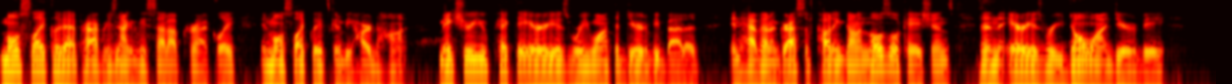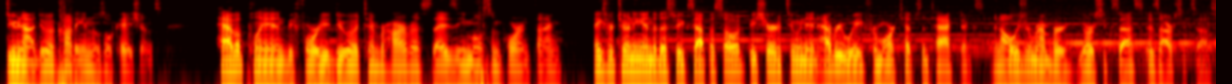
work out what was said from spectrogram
most likely that property is not going to be set up correctly, and most likely it's going to be hard to hunt. Make sure you pick the areas where you want the deer to be bedded and have an aggressive cutting done in those locations. And then the areas where you don't want deer to be, do not do a cutting in those locations. Have a plan before you do a timber harvest. That is the most important thing. Thanks for tuning into this week's episode. Be sure to tune in every week for more tips and tactics. And always remember, your success is our success.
